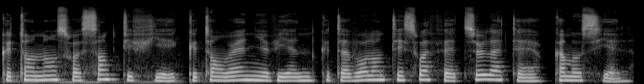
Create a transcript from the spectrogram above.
que ton nom soit sanctifié, que ton règne vienne, que ta volonté soit faite sur la terre comme au ciel.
